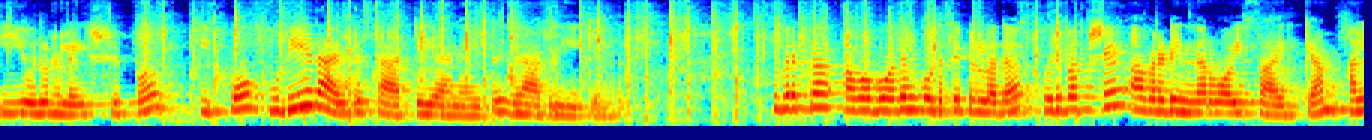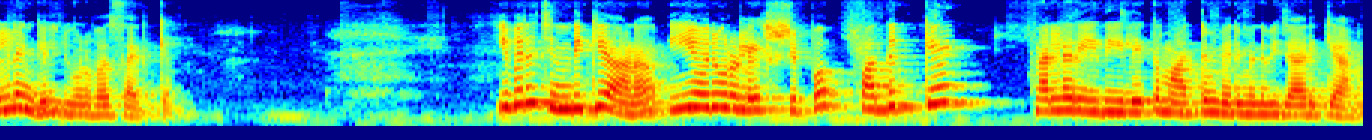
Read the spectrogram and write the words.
ഈ ഒരു റിലേഷൻഷിപ്പ് ഇപ്പോൾ പുതിയതായിട്ട് സ്റ്റാർട്ട് ചെയ്യാനായിട്ട് ഇവർ ആഗ്രഹിക്കുന്നത്. ഇവർക്ക് അവബോധം കൊടുത്തിട്ടുള്ളത് ഒരുപക്ഷെ അവരുടെ ഇന്നർ വോയിസ് ആയിരിക്കാം അല്ലെങ്കിൽ യൂണിവേഴ്സ് ആയിരിക്കാം. ഇവർ ചിന്തിക്കുകയാണ് ഈ ഒരു റിലേഷൻഷിപ്പ് പതുക്കെ നല്ല രീതിയിലേക്ക് മാറ്റം വരുമെന്ന് വിചാരിക്കുകയാണ്.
